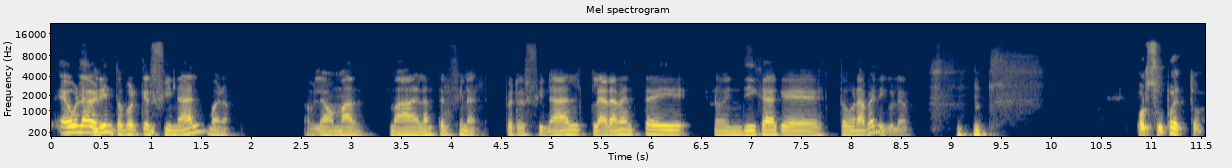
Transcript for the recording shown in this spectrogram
Es un laberinto porque el final, bueno, hablamos más, más adelante del final, pero el final claramente nos indica que es toda una película. Por supuesto.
